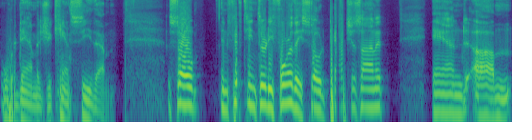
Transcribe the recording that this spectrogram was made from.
were damaged. You can't see them. So in 1534, they sewed patches on it, and um,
